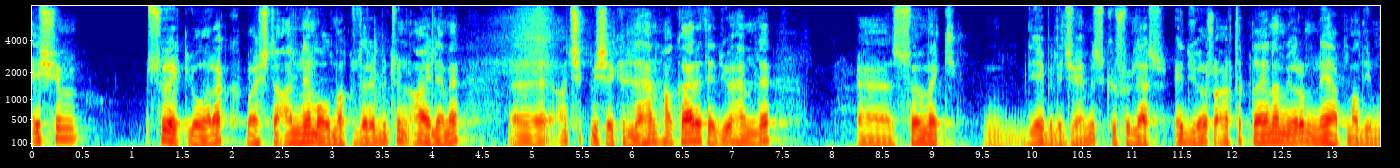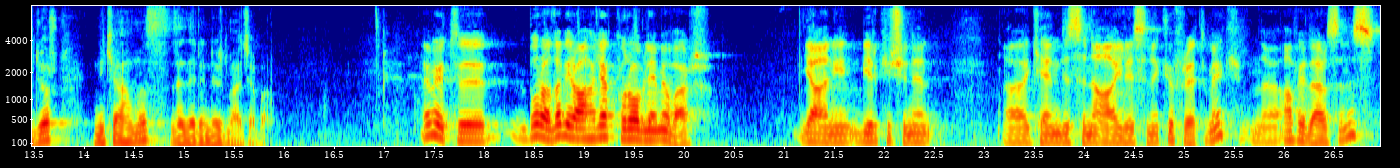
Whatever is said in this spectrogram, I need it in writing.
eşim sürekli olarak başta annem olmak üzere bütün aileme e, açık bir şekilde hem hakaret ediyor hem de e, sövmek diyebileceğimiz küfürler ediyor. Artık dayanamıyorum ne yapmalıyım diyor. Nikahımız zedelenir mi acaba? Evet, e, burada bir ahlak problemi var. Yani bir kişinin kendisine, ailesine küfretmek, affedersiniz,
